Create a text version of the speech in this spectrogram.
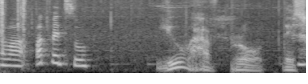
Aber was willst du? You have brought this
